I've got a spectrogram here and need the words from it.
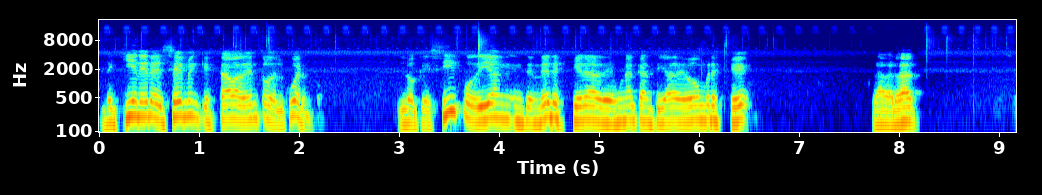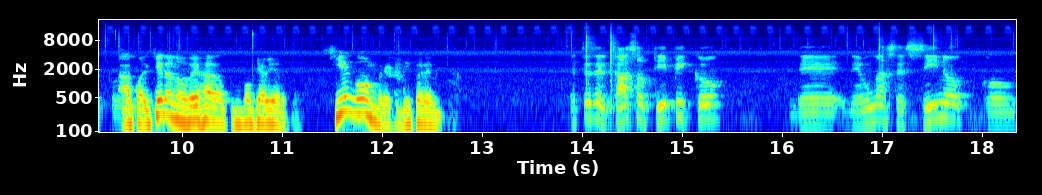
de quién era el semen que estaba dentro del cuerpo. Lo que sí podían entender es que era de una cantidad de hombres que, la verdad, a cualquiera nos deja un poco abierto. 100 hombres diferentes. Este es el caso típico de, de un asesino con,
